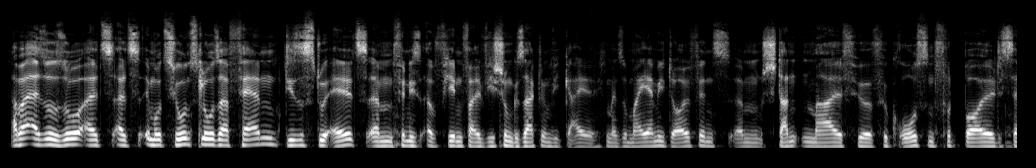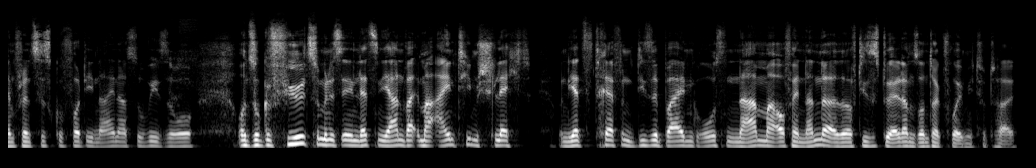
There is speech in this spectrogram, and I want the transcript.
Aber also so als, als emotionsloser Fan dieses Duells ähm, finde ich es auf jeden Fall, wie schon gesagt, irgendwie geil. Ich meine, so Miami Dolphins ähm, standen mal für, für großen Football, die San Francisco 49ers sowieso. Und so gefühlt, zumindest in den letzten Jahren, war immer ein Team schlecht. Und jetzt treffen diese beiden großen Namen mal aufeinander. Also auf dieses Duell am Sonntag freue ich mich total.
